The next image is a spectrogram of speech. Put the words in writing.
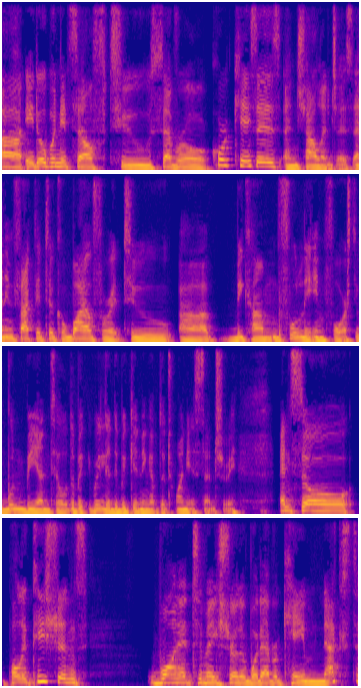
uh, it opened itself to several court cases and challenges. And in fact, it took a while for it to uh, become fully enforced. It wouldn't be until the really the beginning of the 20th century. And so politicians wanted to make sure that whatever came next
